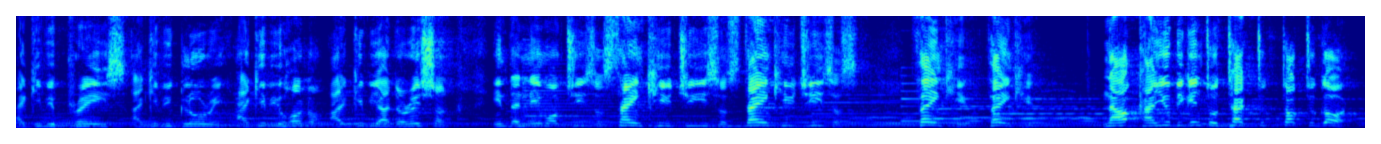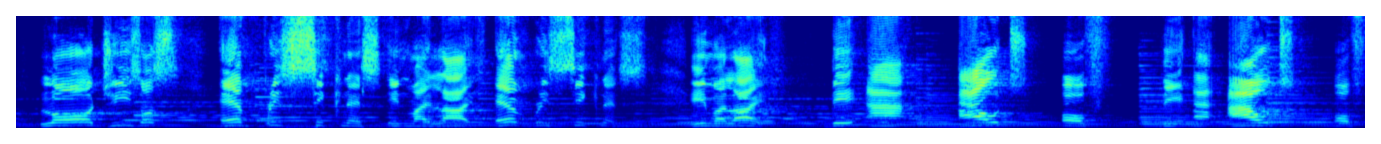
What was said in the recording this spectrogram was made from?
I give you praise. I give you glory. I give you honor. I give you adoration in the name of Jesus. Thank you, Jesus. Thank you, Jesus. Thank you. Thank you. Now, can you begin to talk to, talk to God? Lord Jesus, every sickness in my life, every sickness in my life, they are out of, they are out of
